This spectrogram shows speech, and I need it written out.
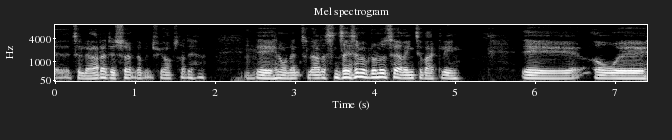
øh, til lørdag. Det er søndag, mens vi optager det her. Mm-hmm. Øh, hen over natten til lørdag. Så jeg simpelthen blev nødt til at ringe til vagtlægen. Øh, og øh,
